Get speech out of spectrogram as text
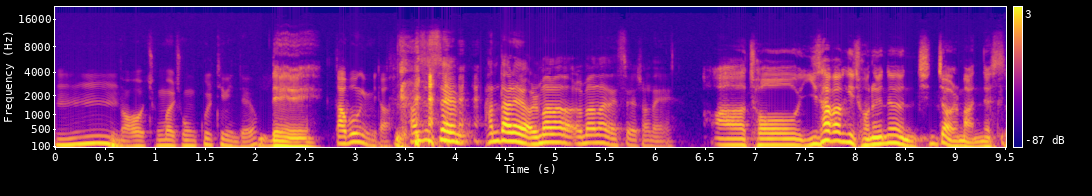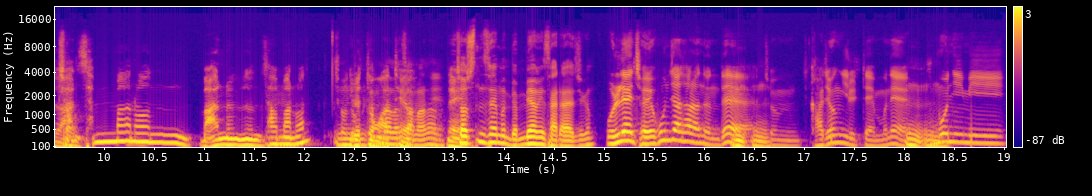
음. 어, 정말 좋은 꿀팁인데요. 네. 따봉입니다. 한수 쌤한 달에 얼마나 얼마나 냈어요 전에? 아, 저 이사 가기 전에는 진짜 얼마 안 냈어요. 그쵸. 한 3만 원, 많으면 4만 원? 저도 이랬던 것 3만 원, 같아요. 4만 원. 네. 저스틴 쌤은 몇 명이 살아요 지금? 원래 저희 혼자 살았는데 음, 음. 좀 가정일 때문에 음, 음. 부모님이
